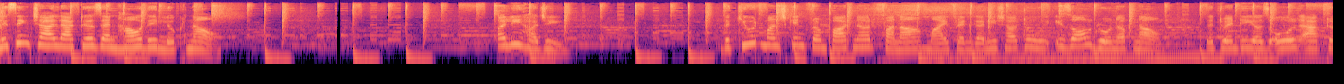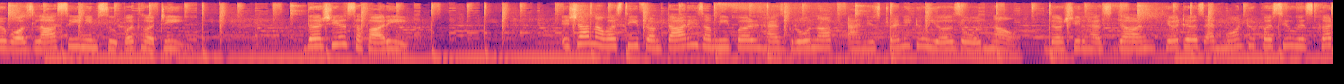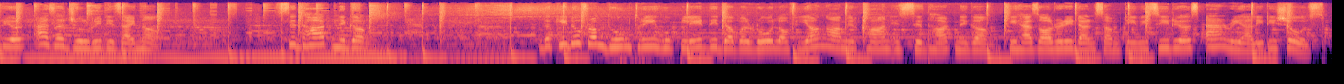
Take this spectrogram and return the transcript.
Missing child actors and how they look now. Ali Haji. The cute munchkin from partner Fanaa, my friend Ganesha too, is all grown up now. The 20 years old actor was last seen in Super 30. Darsheel Safary. Ishaan Awasthi from Taare Zameen has grown up and is 22 years old now. Darsheel has done theatres and want to pursue his career as a jewelry designer. Siddharth Nigam the kiddo from Dhoom 3 who played the double role of young Aamir Khan is Siddharth Nigam. He has already done some TV serials and reality shows.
